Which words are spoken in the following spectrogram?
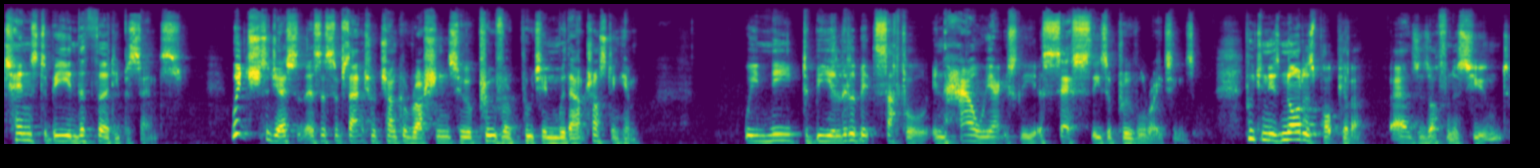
tends to be in the 30% which suggests that there's a substantial chunk of Russians who approve of Putin without trusting him. We need to be a little bit subtle in how we actually assess these approval ratings. Putin is not as popular as is often assumed,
